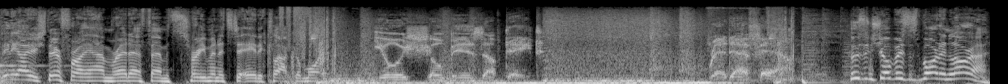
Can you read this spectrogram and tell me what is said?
Billie Eilish, therefore I am. Red FM. It's three minutes to eight o'clock. Good morning. Your showbiz update. Red FM. Who's in showbiz this morning, Laura?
